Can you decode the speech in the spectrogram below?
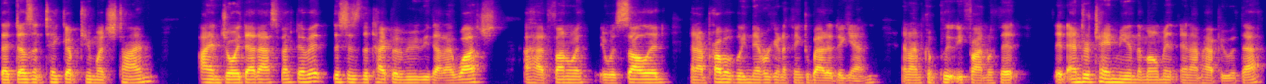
that doesn't take up too much time. I enjoyed that aspect of it. This is the type of movie that I watched, I had fun with, it was solid, and I'm probably never going to think about it again. And I'm completely fine with it. It entertained me in the moment, and I'm happy with that.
